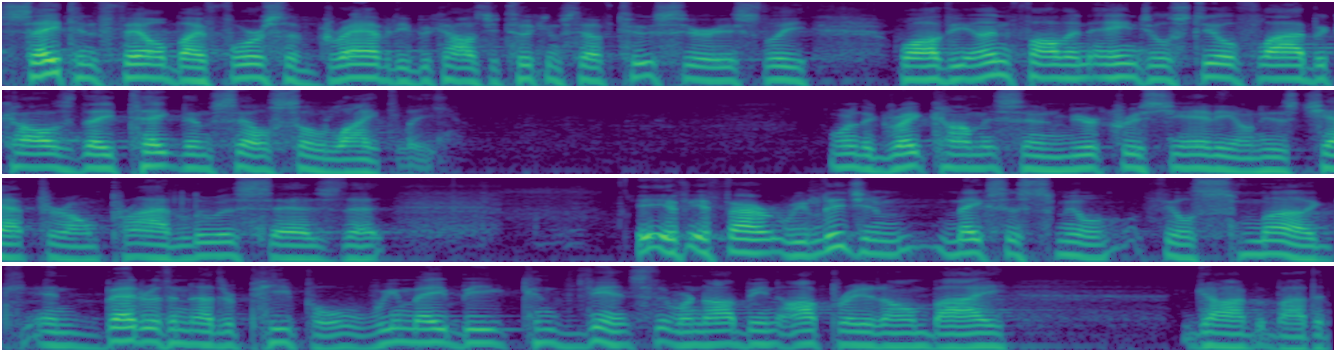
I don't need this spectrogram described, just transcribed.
Satan fell by force of gravity because he took himself too seriously, while the unfallen angels still fly because they take themselves so lightly. One of the great comments in Mere Christianity on his chapter on pride, Lewis says that if, if our religion makes us feel, feel smug and better than other people, we may be convinced that we're not being operated on by God, but by the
